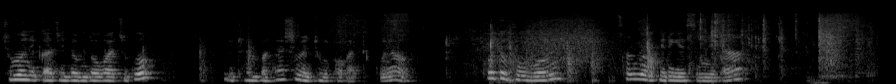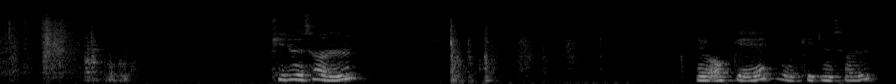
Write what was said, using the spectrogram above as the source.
주머니까지 좀 넣어가지고 이렇게 한번 하시면 좋을 것 같고요. 코드 부분 설명드리겠습니다. 기준선 이 어깨 이 기준선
